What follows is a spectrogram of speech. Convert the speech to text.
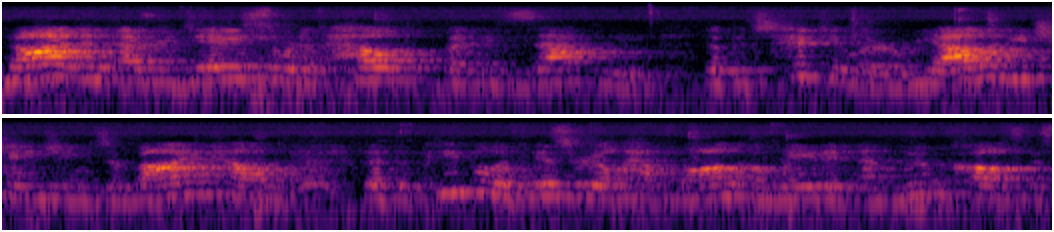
Not an everyday sort of help, but exactly the particular, reality changing, divine help that the people of Israel have long awaited, and Luke calls this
